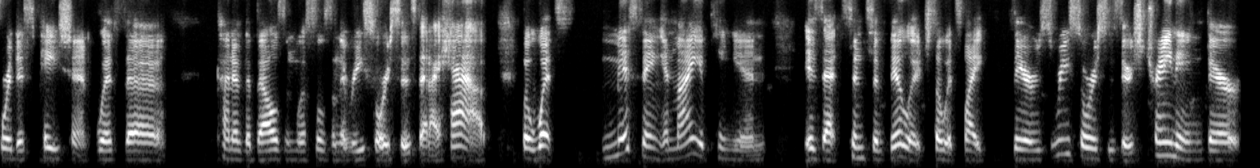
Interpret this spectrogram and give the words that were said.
for this patient with the kind of the bells and whistles and the resources that i have. But what's missing in my opinion is that sense of village. So it's like there's resources there's training there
